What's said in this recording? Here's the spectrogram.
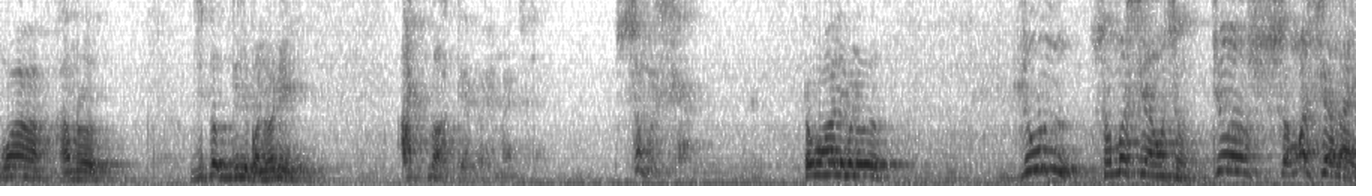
उहाँ हाम्रो दीपक दिदी भन्नुभयो नि आत्महत्या गरे मान्छेले। समस्या। र उहाँले भन्नुभयो जुन समस्या आउँछ त्यो समस्यालाई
